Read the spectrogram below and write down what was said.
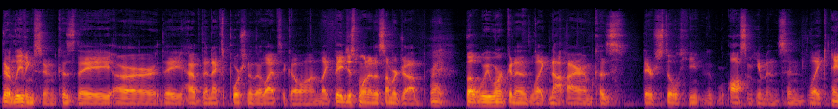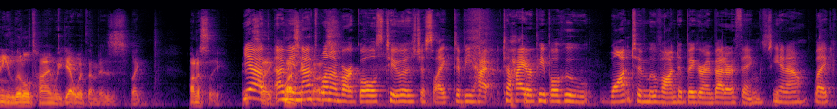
they're leaving soon because they are they have the next portion of their life to go on. Like they just wanted a summer job, right? But we weren't gonna like not hire them because they're still hu- awesome humans, and like any little time we get with them is like honestly. Yeah, like I mean that's one of our goals too. Is just like to be hi- to hire people who want to move on to bigger and better things, you know? Like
